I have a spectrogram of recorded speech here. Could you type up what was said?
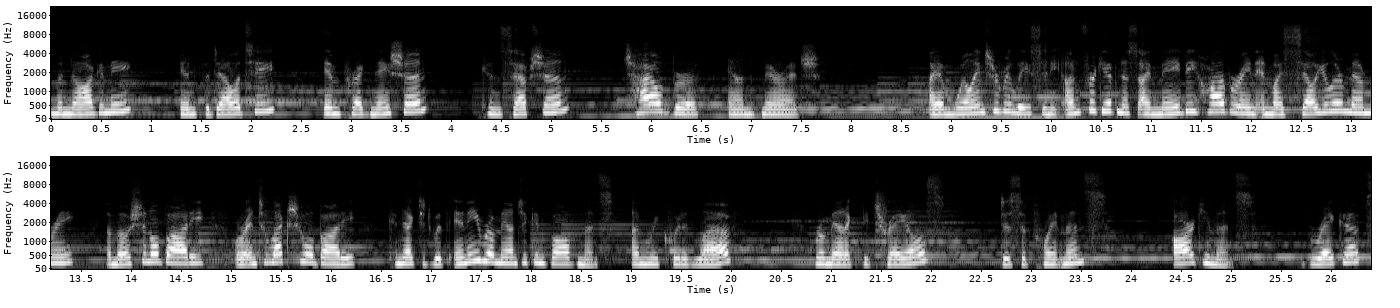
monogamy, infidelity, impregnation, conception, childbirth, and marriage. I am willing to release any unforgiveness I may be harboring in my cellular memory, emotional body, or intellectual body connected with any romantic involvements, unrequited love, romantic betrayals, disappointments, arguments, breakups,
